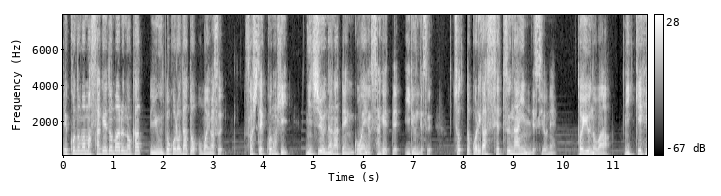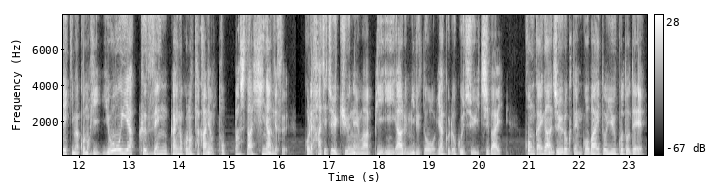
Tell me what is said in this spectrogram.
で、このまま下げ止まるのかっていうところだと思います。そしてこの日27.5円下げているんです。ちょっとこれが切ないんですよね。というのは、日経平均はこの日、ようやく前回のこの高値を突破した日なんです。これ89年は PER 見ると約61倍。今回が16.5倍ということで、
